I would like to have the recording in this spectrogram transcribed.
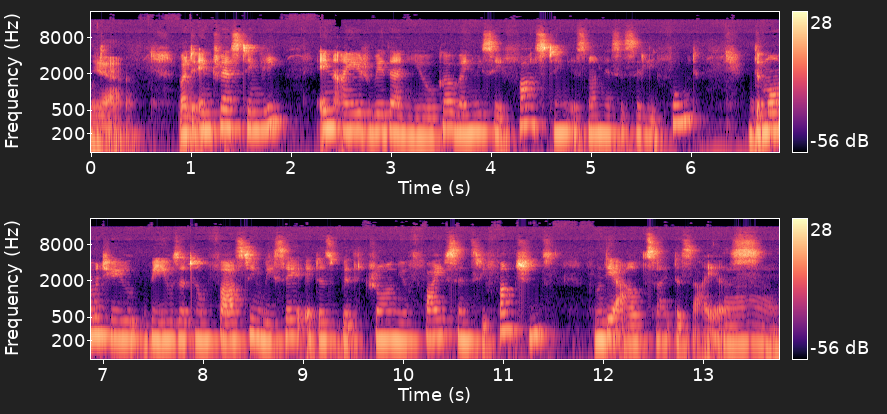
Yeah. whatever. But interestingly, in Ayurveda and yoga, when we say fasting, it's not necessarily food. The moment you we use the term fasting, we say it is withdrawing your five sensory functions from the outside desires. Ah.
